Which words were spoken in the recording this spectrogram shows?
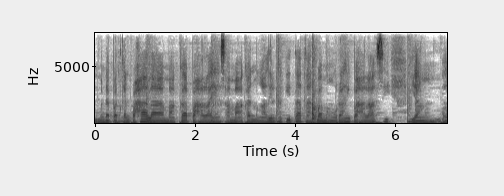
mendapatkan pahala, maka pahala yang sama akan mengalir ke kita tanpa mengurangi pahala si yang e,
